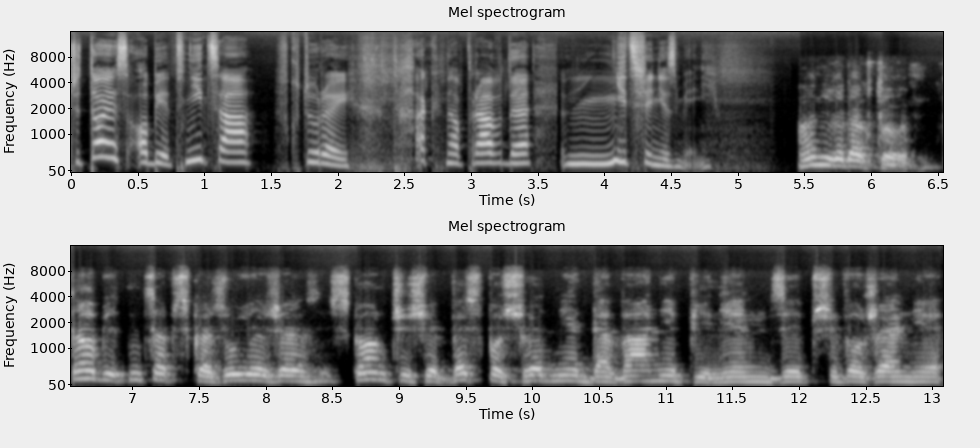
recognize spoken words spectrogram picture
Czy to jest obietnica, w której tak naprawdę nic się nie zmieni? Pani redaktor, ta obietnica wskazuje, że skończy się bezpośrednie dawanie pieniędzy, przywożenie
